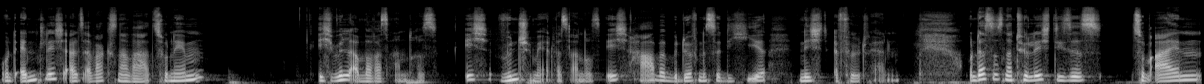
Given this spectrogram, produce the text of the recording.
und endlich als Erwachsener wahrzunehmen, ich will aber was anderes. Ich wünsche mir etwas anderes. Ich habe Bedürfnisse, die hier nicht erfüllt werden. Und das ist natürlich dieses, zum einen,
